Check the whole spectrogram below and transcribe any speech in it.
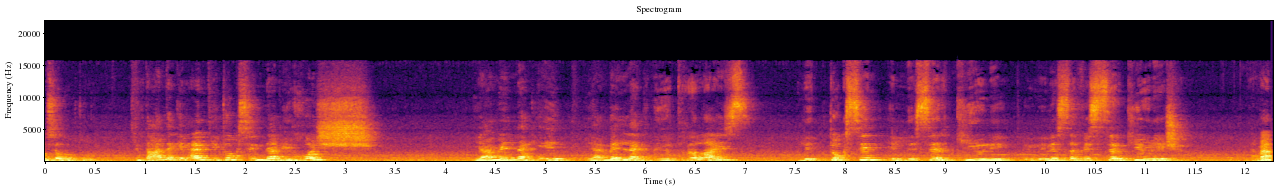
بص يا دكتور. أنت عندك ال antitoxin ده بيخش يعمل لك إيه؟ يعمل لك neutralize لل toxin اللي circulate اللي لسه في ال circulation تمام؟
